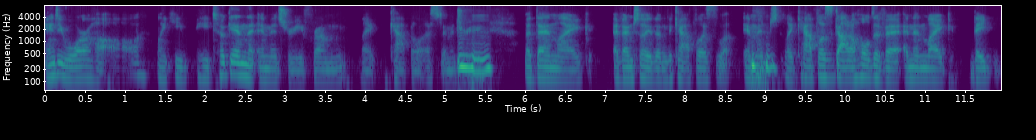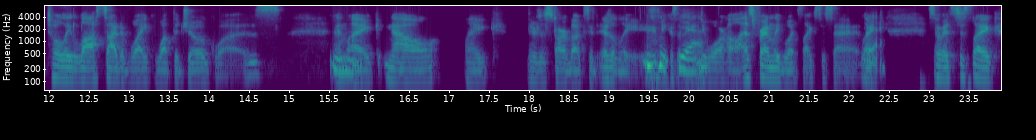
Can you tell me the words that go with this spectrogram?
Andy Warhol, like he he took in the imagery from like capitalist imagery, Mhm. but then like eventually then the capitalist image like capitalists got a hold of it and then like they totally lost sight of like what the joke was mm-hmm. and like now like there's a starbucks in italy because of yeah. andy warhol as friendly woods likes to say like yeah. so it's just like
